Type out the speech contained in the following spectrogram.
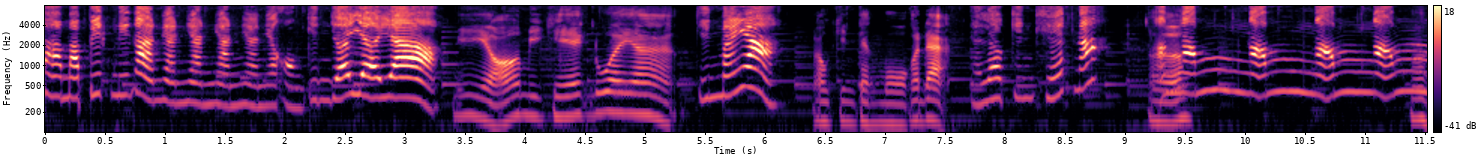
พามาปิกนิกอะเนี่ยเนี่ยเนี่ยเนี่ยเนี่ยของกินเยอะเลยอะนี่เหรอมีเค้กด้วยอะ กินไหมอะ เรากินแตงโมก็ได้ เดี๋ยวเรากินเค้กนะเออะองำงำงำง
